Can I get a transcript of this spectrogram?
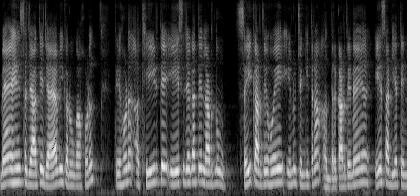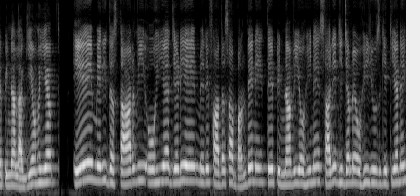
ਮੈਂ ਇਹ ਸਜਾ ਕੇ ਜਾਇਆ ਵੀ ਕਰੂੰਗਾ ਹੁਣ ਤੇ ਹੁਣ ਅਖੀਰ ਤੇ ਇਸ ਜਗ੍ਹਾ ਤੇ ਲੜ ਨੂੰ ਸਹੀ ਕਰਦੇ ਹੋਏ ਇਹਨੂੰ ਚੰਗੀ ਤਰ੍ਹਾਂ ਅੰਦਰ ਕਰ ਦੇਣਾ ਹੈ ਇਹ ਸਾਡੀਆਂ ਤਿੰਨ ਪਿੰਨਾਂ ਲੱਗੀਆਂ ਹੋਈਆਂ। ਇਹ ਮੇਰੀ ਦਸਤਾਰ ਵੀ ਉਹੀ ਹੈ ਜਿਹੜੇ ਮੇਰੇ ਫਾਦਰ ਸਾਹਿਬ ਬੰਨਦੇ ਨੇ ਤੇ ਪਿੰਨਾਂ ਵੀ ਉਹੀ ਨੇ, ਸਾਰੀਆਂ ਚੀਜ਼ਾਂ ਮੈਂ ਉਹੀ ਯੂਜ਼ ਕੀਤੀਆਂ ਨੇ।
